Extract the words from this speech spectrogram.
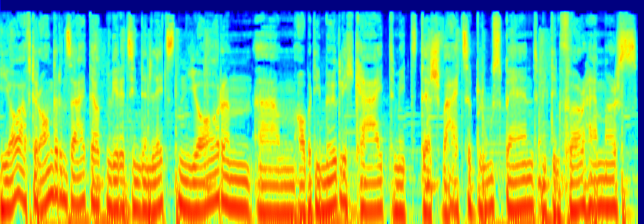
Ja, auf der anderen Seite hatten wir jetzt in den letzten Jahren ähm, aber die Möglichkeit mit der Schweizer Bluesband, mit den Furhammers,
